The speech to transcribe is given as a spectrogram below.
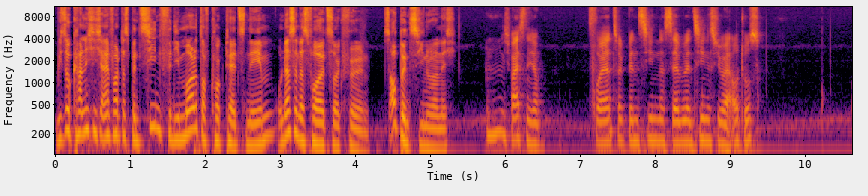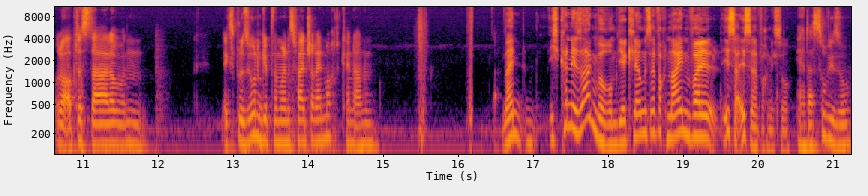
Wieso kann ich nicht einfach das Benzin für die Molotow-Cocktails nehmen und das in das Feuerzeug füllen? Ist auch Benzin, oder nicht? Hm, Ich weiß nicht, ob Feuerzeugbenzin dasselbe Benzin ist wie bei Autos. Oder ob das da Explosionen gibt, wenn man das Falsche reinmacht. Keine Ahnung. Nein, ich kann dir sagen, warum. Die Erklärung ist einfach nein, weil ist, ist einfach nicht so. Ja, das sowieso.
